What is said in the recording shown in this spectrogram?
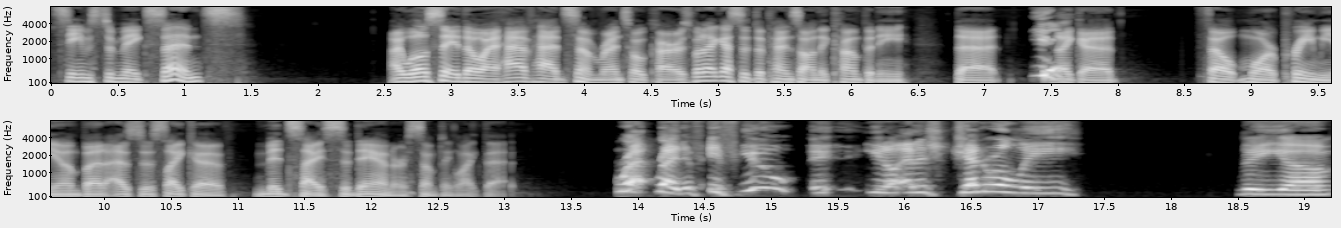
seems to make sense. I will say though, I have had some rental cars, but I guess it depends on the company that yeah. like a felt more premium, but as just like a mid-sized sedan or something like that. Right, right. If if you you know, and it's generally the uh,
